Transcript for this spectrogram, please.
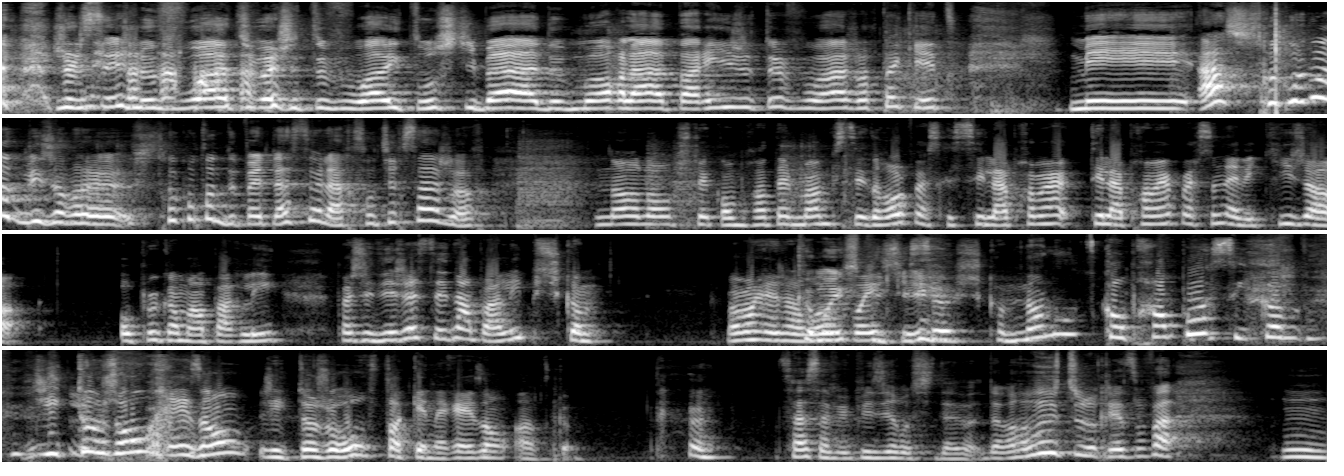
je le sais, je le vois, tu vois, je te vois avec ton Shiba de mort là à Paris, je te vois, genre t'inquiète. Mais, ah, je suis trop contente, mais genre, euh, je suis trop contente de pas être la seule à ressentir ça, genre. Non, non, je te comprends tellement. Puis c'est drôle parce que c'est la première, t'es la première personne avec qui, genre, on peut comme en parler. Que j'ai déjà essayé d'en parler, puis je suis comme. Maman, ouais, expliquer? c'est ça. Je suis comme, non, non, tu comprends pas. C'est comme, j'ai toujours raison. J'ai toujours fucking raison, en tout cas. Ça, ça fait plaisir aussi d'avoir toujours raison. Enfin, Hmm.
